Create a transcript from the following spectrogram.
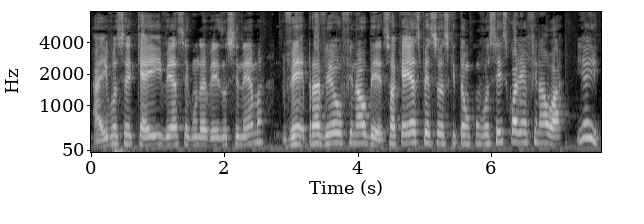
Aí você quer ir ver a segunda vez no cinema ver, pra ver o final B. Só que aí as pessoas que estão com você escolhem o final A. E aí?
